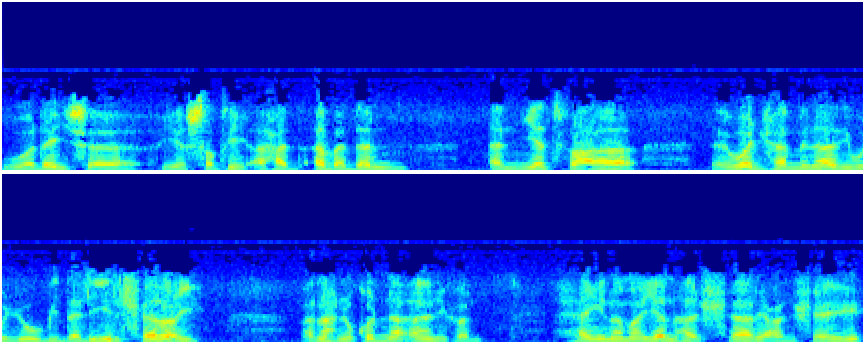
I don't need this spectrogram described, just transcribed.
وليس يستطيع أحد أبدا أن يدفع وجها من هذه الوجوه بدليل شرعي. فنحن قلنا آنفا حينما ينهى الشارع عن شيء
